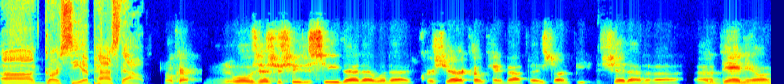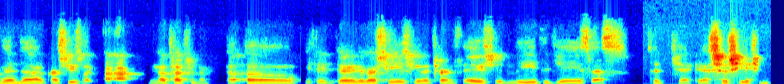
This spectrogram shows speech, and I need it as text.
Uh, Garcia passed out. Okay. Well, it was interesting to see that uh, when uh, Chris Jericho came out, they started beating the shit out of uh, out of Daniel, and then uh, Garcia's like, "Uh, uh you're not touching him." Uh oh. You think Daniel Garcia is going to turn face and leave the JAS, the Jackass Association?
